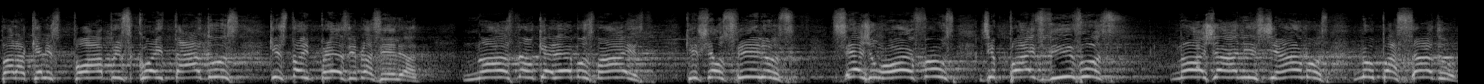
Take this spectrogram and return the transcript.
para aqueles pobres coitados que estão presos em Brasília. Nós não queremos mais que seus filhos sejam órfãos de pais vivos. Nós já anistiamos no passado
